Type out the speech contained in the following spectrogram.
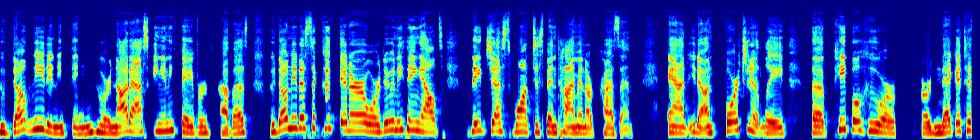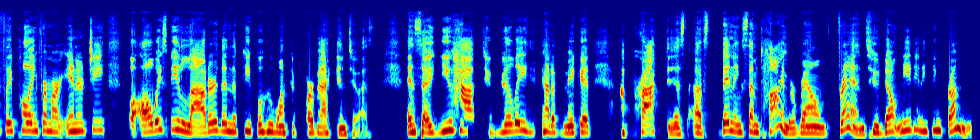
who don't need anything, who are not asking any favors of us, who don't need us to cook dinner or do anything else. They just want to spend time in our presence. And, you know, unfortunately, the people who are are negatively pulling from our energy will always be louder than the people who want to pour back into us. And so you have to really kind of make it a practice of spending some time around friends who don't need anything from you,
